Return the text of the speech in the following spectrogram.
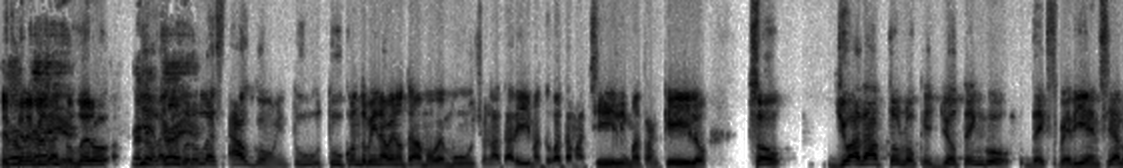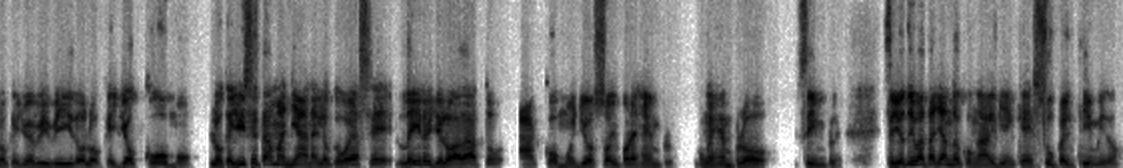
It's Menos gonna be like a little, Menos yeah, like a little less outgoing. Tú, tú cuando vienes a ver no te vas a mover mucho en la tarima, tú vas a estar más chilling, más tranquilo. So, yo adapto lo que yo tengo de experiencia, lo que yo he vivido, lo que yo como, lo que yo hice esta mañana y lo que voy a hacer later, yo lo adapto a como yo soy. Por ejemplo, un ejemplo simple. Si yo estoy batallando con alguien que es súper tímido,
